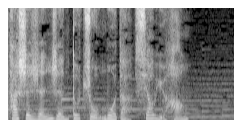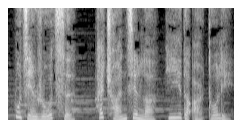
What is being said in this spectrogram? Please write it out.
他是人人都瞩目的萧宇航。不仅如此。还传进了依依的耳朵里。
